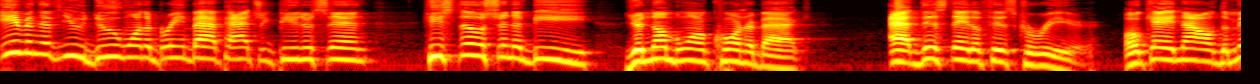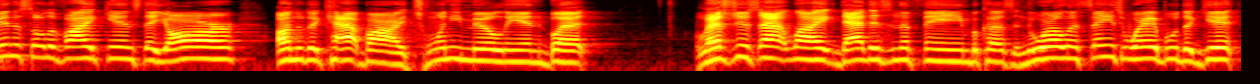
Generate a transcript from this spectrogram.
even if you do want to bring back Patrick Peterson, he still shouldn't be your number one cornerback at this state of his career. Okay, now the Minnesota Vikings, they are under the cap by 20 million, but let's just act like that isn't a thing because the New Orleans Saints were able to get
